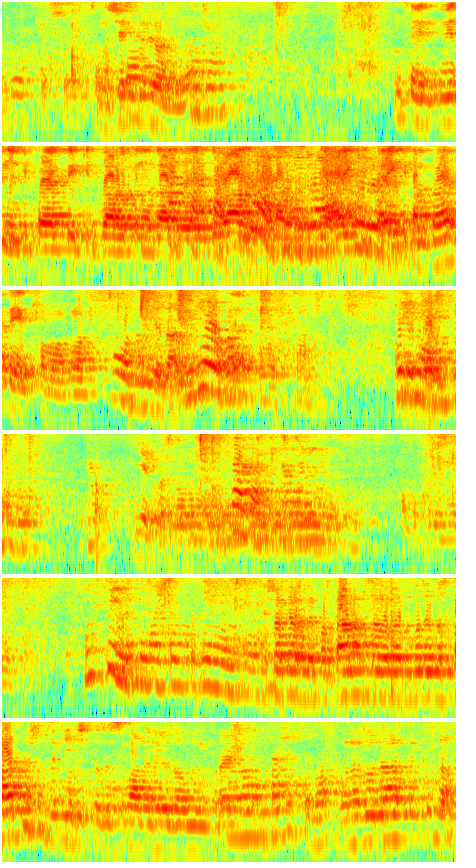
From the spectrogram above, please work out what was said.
260. Це на 6 мільйонів, так? Ну, це відповідно ті проекти, які два роки назад Так, так, так. голосували. Це Там, наші а, які, які там проекти, якщо можна? Ну, вони є, так. Є у вас е, там порівняння? Є кошти. Так, так. Або. Ми спільно з фінансовим управлінням. І що каже департамент, це вже буде достатньо, щоб закінчити з усіма нереалізованими проєктами? Ну, кажуть, що так. Вони вже один раз так казали.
